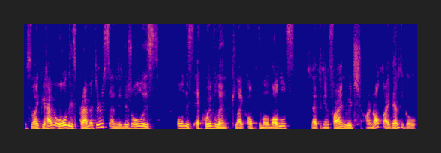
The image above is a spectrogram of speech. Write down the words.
It's like you have all these parameters and there's always all these equivalent like optimal models that you can find which are not identical,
